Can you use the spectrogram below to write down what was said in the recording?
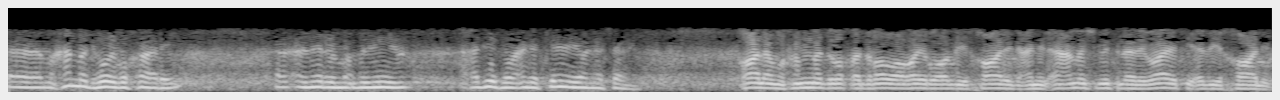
آه، محمد هو البخاري آه، أمير المؤمنين حديثه عند الترمذي والنسائي. قال محمد وقد روى غير أبي خالد عن الأعمش مثل رواية أبي خالد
